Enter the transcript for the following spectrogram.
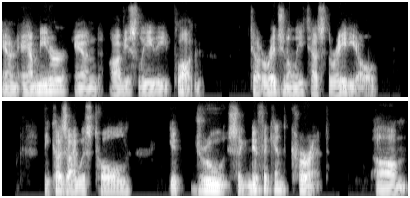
and an ammeter and obviously the plug to originally test the radio because I was told it drew significant current. Um,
